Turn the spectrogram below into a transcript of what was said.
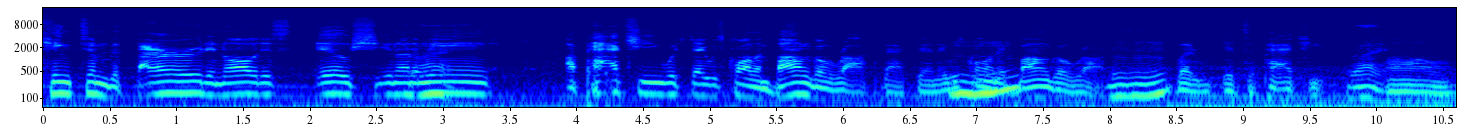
King Tim the Third and all this ill shit, you know what I mean? Apache, which they was calling bongo rock back then. They was calling it bongo rock. Mhm. But it's Apache. Right. Um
